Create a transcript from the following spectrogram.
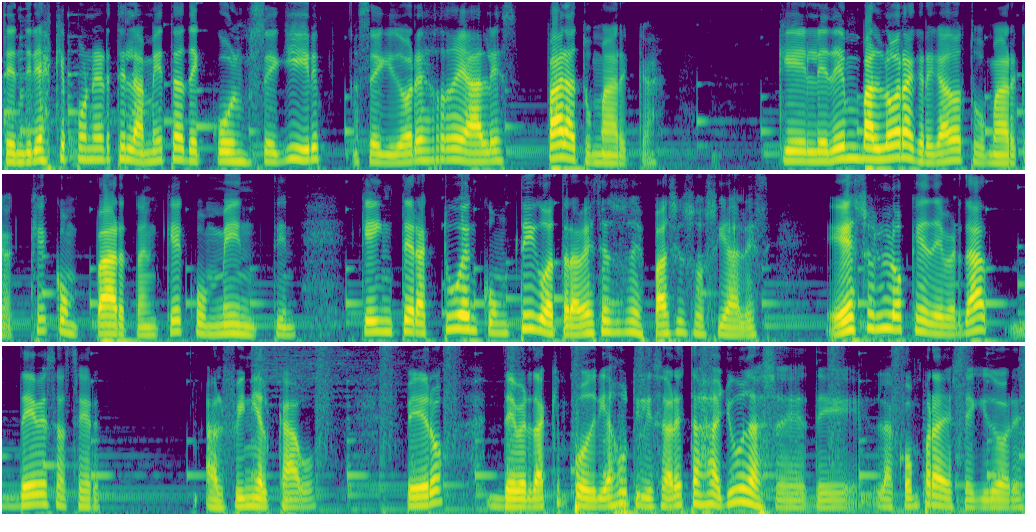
tendrías que ponerte la meta de conseguir seguidores reales para tu marca. Que le den valor agregado a tu marca, que compartan, que comenten, que interactúen contigo a través de esos espacios sociales. Eso es lo que de verdad debes hacer, al fin y al cabo. Pero de verdad que podrías utilizar estas ayudas eh, de la compra de seguidores.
